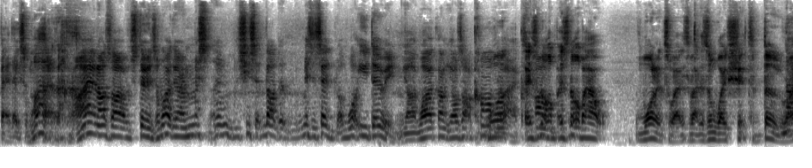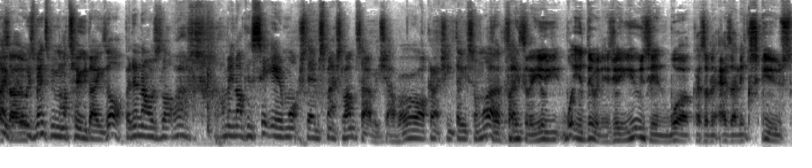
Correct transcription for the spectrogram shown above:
better do some work, right? And I was like, I was doing some work. And, miss, and she said, like, Mrs. said, what are you doing? You're like, why can't you? I was like, I can't Well, relax. I it's can't- not. It's not about wanting to work. It's about there's always shit to do. No, right? but it was meant to be my two days off. But then I was like, well, I mean, I can sit here and watch them smash lumps out of each other, or I can actually do some work. So- basically, you what you're doing is you're using work as an as an excuse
